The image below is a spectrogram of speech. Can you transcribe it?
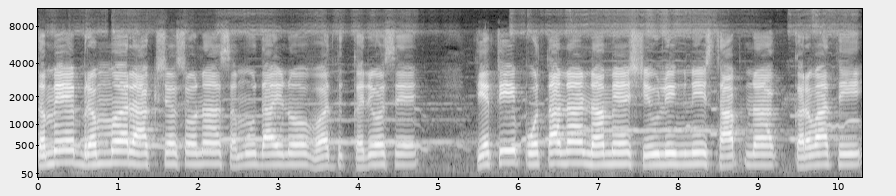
તમે બ્રહ્મ રાક્ષસોના સમુદાયનો વધ કર્યો છે. તેથી પોતાના નામે શિવલિંગની સ્થાપના કરવાથી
